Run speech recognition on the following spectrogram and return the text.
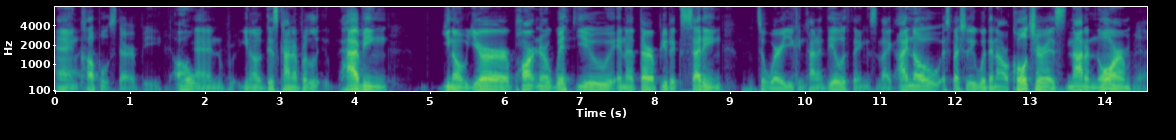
and couples therapy. Oh. and you know this kind of rel having you know your partner with you in a therapeutic setting to where you can kind of deal with things. Like I know, especially within our culture, is not a norm. Yeah.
